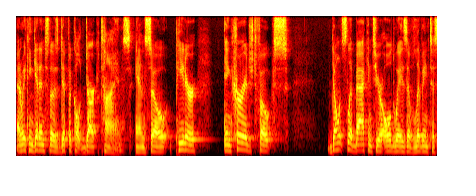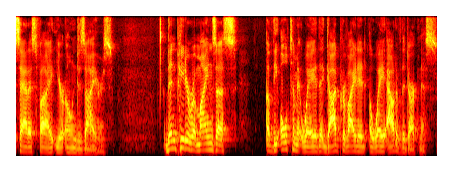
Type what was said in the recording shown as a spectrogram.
And we can get into those difficult, dark times. And so Peter encouraged folks don't slip back into your old ways of living to satisfy your own desires. Then Peter reminds us of the ultimate way that God provided a way out of the darkness.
